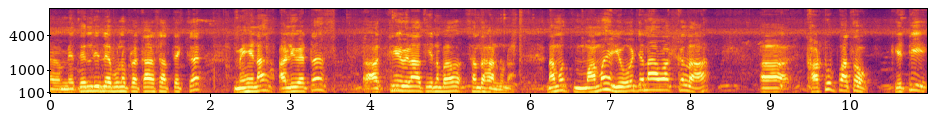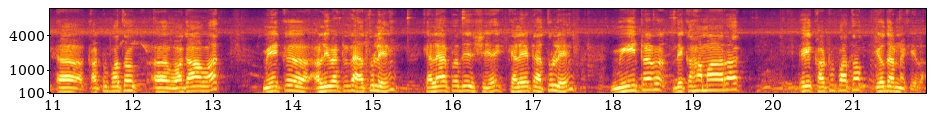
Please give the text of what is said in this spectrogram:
අ, මෙතෙන්දි ලැබුණු ප්‍රකාශات එක්ක මෙහෙනම් අලි වැට අක්‍රිය වෙලා තියෙන බව සඳහන් වුණා. නමුත් මම යෝජනාවක් කළා අ, කටුපතොක් කෙටි අ, කටුපතොක් අ, වගාවක් මේක අලිවැටට ඇතුලෙන් කැලෑ ප්‍රදේශයේ කැලයට ඇතුලෙන් මීටර් දෙකහමාරක් ඒ කටුපතොක් යොදන්න කියලා.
